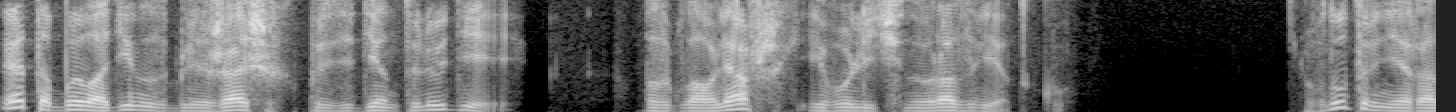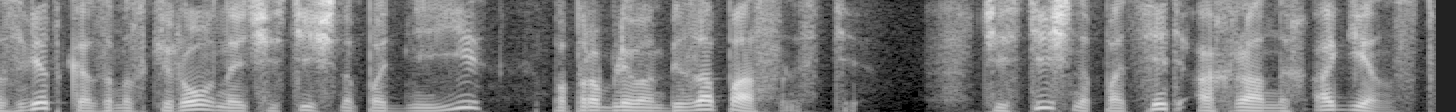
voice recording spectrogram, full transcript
Это был один из ближайших к президенту людей, возглавлявших его личную разведку. Внутренняя разведка, замаскированная частично под НИИ по проблемам безопасности, частично под сеть охранных агентств,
